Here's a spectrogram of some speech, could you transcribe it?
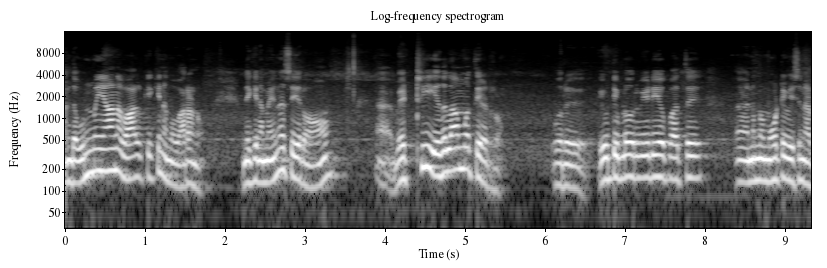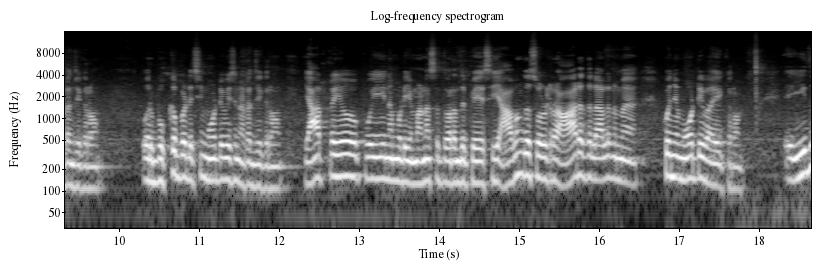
அந்த உண்மையான வாழ்க்கைக்கு நம்ம வரணும். இன்றைக்கி நம்ம என்ன செய்கிறோம் வெற்றி எதெல்லாமோ தேடுறோம். ஒரு யூடியூப்பில் ஒரு வீடியோ பார்த்து நம்ம மோட்டிவேஷன் அடைஞ்சுக்கிறோம். ஒரு புக்கை படித்து மோட்டிவேஷன் அடைஞ்சிக்கிறோம். யார்கிட்டையோ போய் நம்முடைய மனசை திறந்து பேசி அவங்க சொல்கிற ஆறுதலால் நம்ம கொஞ்சம் மோட்டிவ் ஆகிக்கிறோம். இது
